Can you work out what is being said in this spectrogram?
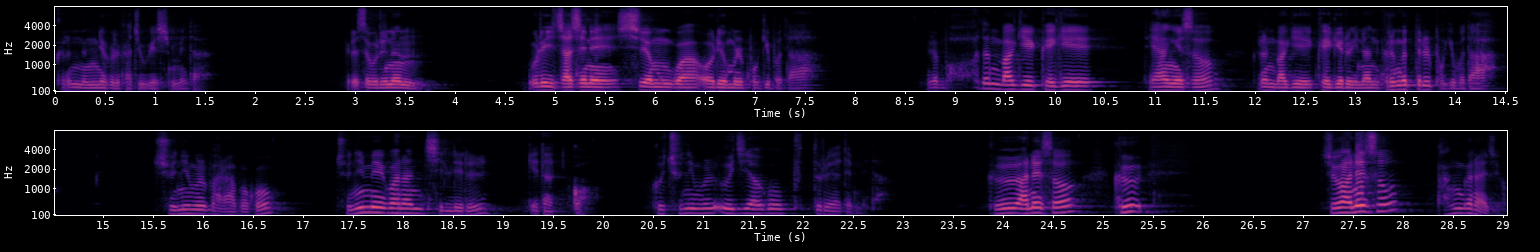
그런 능력을 가지고 계십니다. 그래서 우리는 우리 자신의 시험과 어려움을 보기보다 모든 마귀의 괴계에 대항해서 그런 마귀의 괴계로 인한 그런 것들을 보기보다 주님을 바라보고 주님에 관한 진리를 깨닫고 그 주님을 의지하고 붙들어야 됩니다. 그 안에서 그 주 안에서 강건해지고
